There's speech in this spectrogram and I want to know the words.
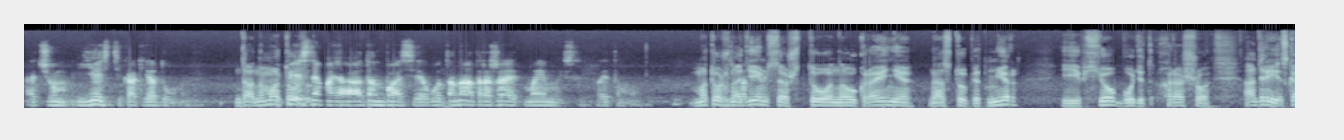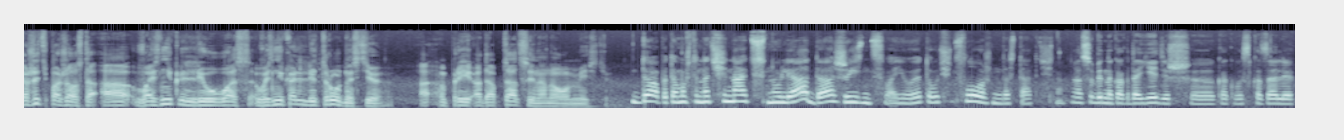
о чем есть и как я думаю. Да, но мы И тоже, песня моя о Донбассе, вот она отражает мои мысли, поэтому мы тоже надеемся, что на Украине наступит мир и все будет хорошо. Андрей, скажите, пожалуйста, а возникли ли у вас, возникали ли трудности а, при адаптации на новом месте? Да, потому что начинать с нуля, да, жизнь свою, это очень сложно достаточно. Особенно, когда едешь, э, как вы сказали,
